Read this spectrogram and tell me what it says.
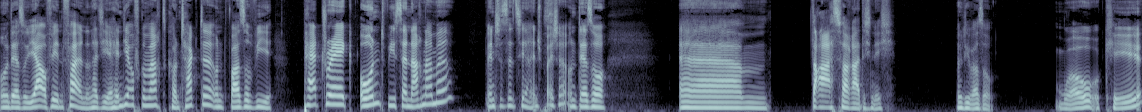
Und er so, ja, auf jeden Fall. Und dann hat die ihr Handy aufgemacht, Kontakte und war so wie Patrick und wie ist dein Nachname? Wenn ich das jetzt hier einspreche. Und der so, ähm, das verrate ich nicht. Und die war so, wow, okay.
